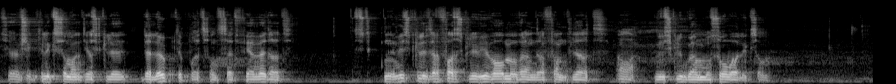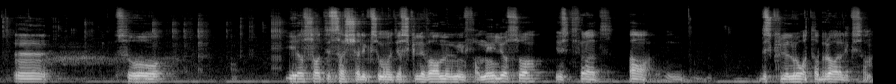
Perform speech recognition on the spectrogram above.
Så jag försökte liksom att jag skulle dela upp det på ett sånt sätt, för jag vet att när vi skulle träffas skulle vi vara med varandra fram till att ja, vi skulle gå hem och sova liksom. Eh, så jag sa till Sasha liksom att jag skulle vara med min familj och så, just för att ja, det skulle låta bra liksom.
